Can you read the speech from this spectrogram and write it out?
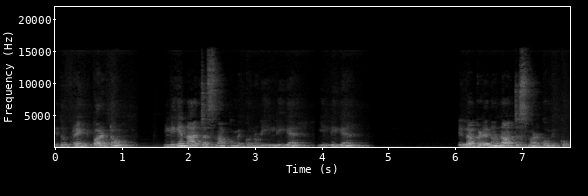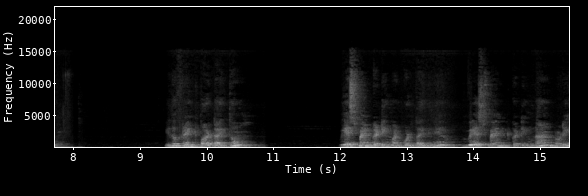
ಇದು ಫ್ರಂಟ್ ಪಾರ್ಟು. ಇಲ್ಲಿಗೆ ನಾಚಸ್ ಹಾಕೊಬೇಕು ನೋಡಿ, ಇಲ್ಲಿಗೆ ಇಲ್ಲಿಗೆ ಎಲ್ಲ ಕಡೆನೂ ನಾಚಸ್ ಮಾಡ್ಕೊಬೇಕು. ಇದು ಫ್ರಂಟ್ ಪಾರ್ಟ್ ಆಯಿತು. ವೇಸ್ಟ್ ಬ್ಯಾಂಡ್ ಕಟಿಂಗ್ ಮಾಡ್ಕೊಳ್ತಾ ಇದ್ದೀನಿ. ವೇಸ್ಟ್ ಬ್ಯಾಂಡ್ ಕಟಿಂಗ್ನ ನೋಡಿ,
